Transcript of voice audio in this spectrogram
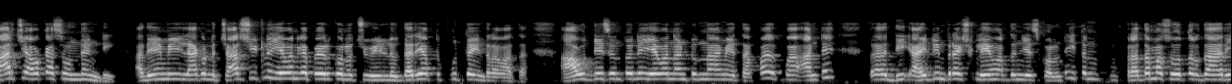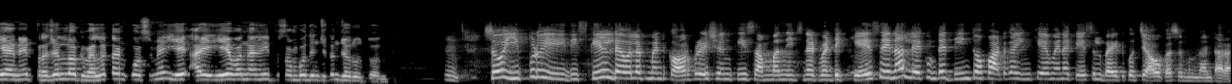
మార్చే అవకాశం ఉందండి. అదేమి లేకుండా చార్జ్ షీట్ ఏవన్గా పేర్కొనొచ్చు వీళ్ళు. దర్యాప్తు పూర్తయిన తర్వాత. ఆ ఉద్దేశంతోనే ఏవన్ అంటున్నామే తప్ప అంటే ఐడ్రీమ్ ప్రేక్షకులు ఏం అర్థం చేసుకోవాలంటే ఇతను ప్రథమ సూత్రధారి అనే ప్రజల్లోకి వెళ్ళటం కోసమే ఏ ఏవన్ అని సంబోధించడం జరుగుతోంది. సో ఇప్పుడు ఇది స్కిల్ డెవలప్మెంట్ కార్పొరేషన్కి సంబంధించినటువంటి కేసేనా? లేకుంటే దీంతో పాటుగా ఇంకేమైనా కేసులు బయటకు వచ్చే అవకాశం ఉందంటారా?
